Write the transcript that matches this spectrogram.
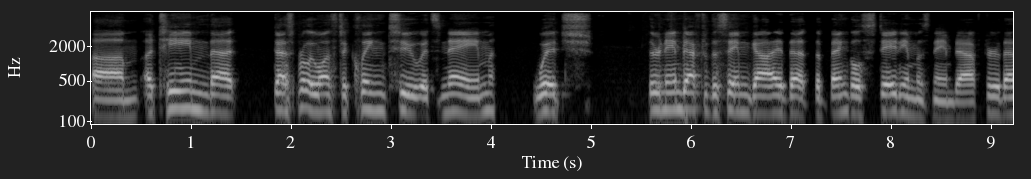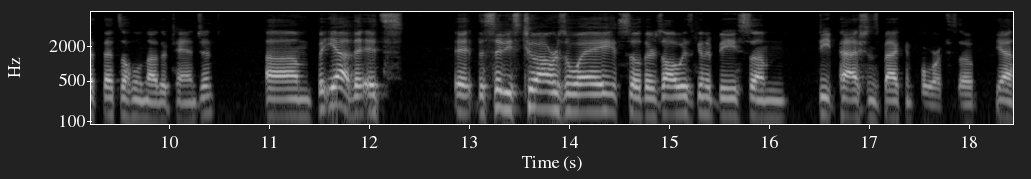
Um, a team that desperately wants to cling to its name, which they're named after the same guy that the Bengals Stadium was named after. That that's a whole nother tangent. Um, but yeah, the, it's it, the city's two hours away, so there's always going to be some deep passions back and forth. So yeah,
